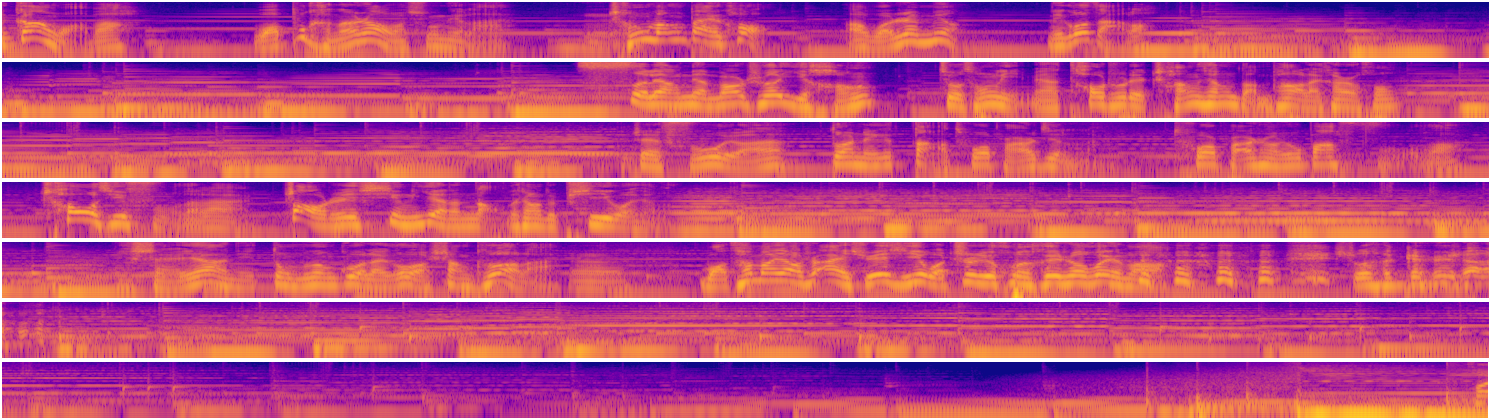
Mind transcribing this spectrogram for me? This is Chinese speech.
你干我吧，我不可能让我兄弟来，成王败寇啊！我认命，你给我宰了。四辆面包车一横，就从里面掏出这长枪短炮来开始轰。这服务员端着一个大托盘进来，托盘上有把斧子，抄起斧子来，照着这姓叶的脑袋上就劈过去了。谁呀？你动不动过来给我上课了？嗯，我他妈要是爱学习，我至于混黑社会吗？说到根儿上了。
